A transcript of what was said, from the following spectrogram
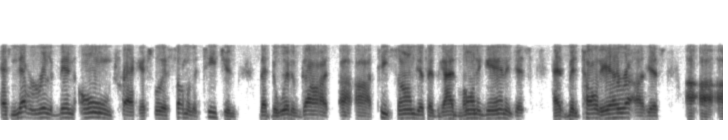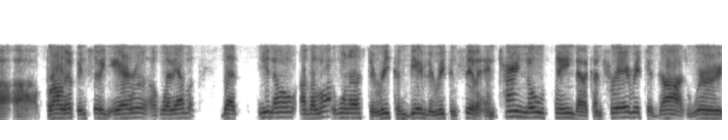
has never really been on track as far as some of the teaching that the Word of God uh, uh, teach. Some just has gotten born again and just has been taught error or just uh, uh, uh, uh, brought up in certain error or whatever. But you know, uh, the Lord want us to recon- be able to reconsider and turn those things that are contrary to God's word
